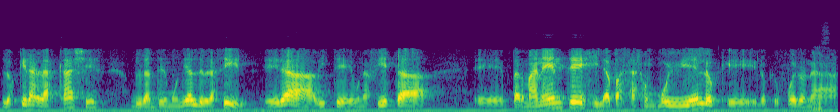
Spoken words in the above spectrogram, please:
los que eran las calles durante el Mundial de Brasil. Era, viste, una fiesta eh, permanentes y la pasaron muy bien los que los que fueron a,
